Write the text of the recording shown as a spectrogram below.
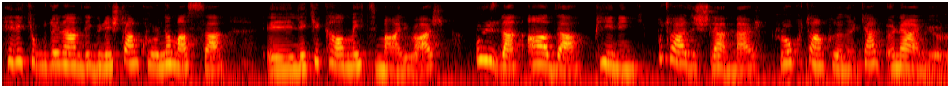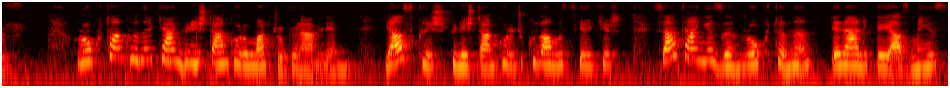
Hele ki bu dönemde güneşten korunamazsa e, leke kalma ihtimali var. Bu yüzden ağda, peeling bu tarz işlemler Rokutan kullanırken önermiyoruz. Rokutan kullanırken güneşten korunmak çok önemli. Yaz kış güneşten koruyucu kullanması gerekir. Zaten yazın Rokutan'ı genellikle yazmayız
